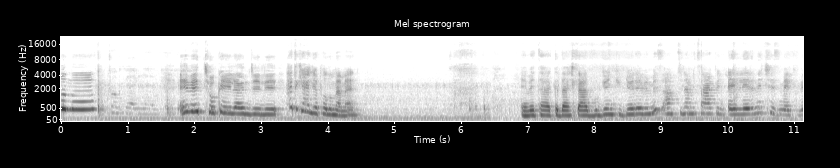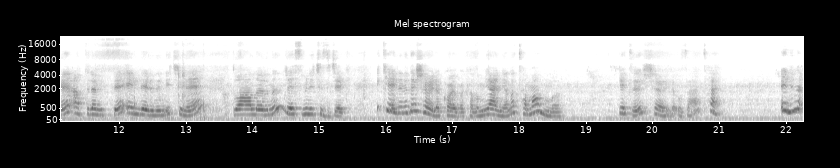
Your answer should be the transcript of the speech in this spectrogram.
bunu? Çok eğlenceli. Evet çok eğlenceli. Hadi gel yapalım hemen. Evet arkadaşlar bugünkü görevimiz Abdülhamit Erpin ellerini çizmek ve Abdülhamit de ellerinin içine dualarının resmini çizecek. İki elini de şöyle koy bakalım yan yana tamam mı? Getir şöyle uzat. Heh. Elini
